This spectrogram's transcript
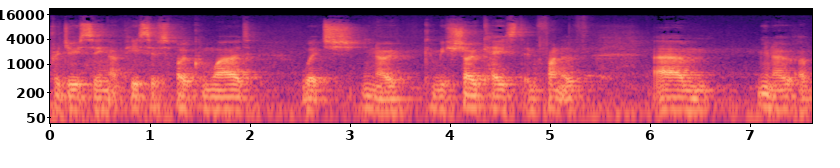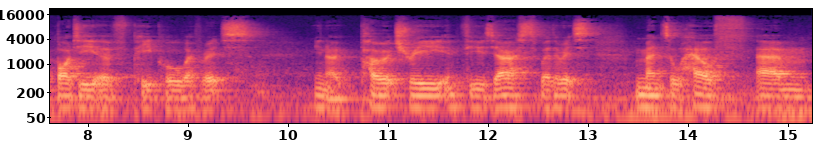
producing a piece of spoken word which you know can be showcased in front of um, you know a body of people whether it's you know poetry enthusiasts whether it's mental health um,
